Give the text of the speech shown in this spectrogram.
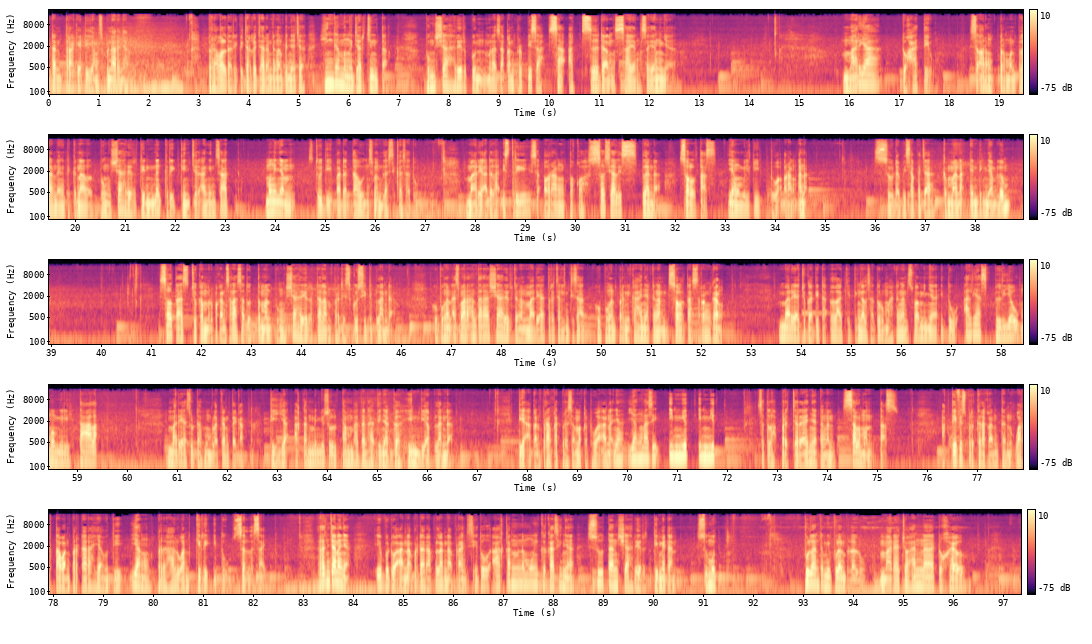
dan tragedi yang sebenarnya. Berawal dari kejar-kejaran dengan penjajah hingga mengejar cinta. Bung Syahrir pun merasakan berpisah saat sedang sayang-sayangnya. Maria Dohatiu seorang perempuan Belanda yang dikenal Bung Syahrir di negeri kincir angin saat mengenyam studi pada tahun 1931. Maria adalah istri seorang tokoh sosialis Belanda, Soltas, yang memiliki dua orang anak. Sudah bisa baca ke mana endingnya belum? Soltas juga merupakan salah satu teman Bung Syahrir dalam berdiskusi di Belanda. Hubungan asmara antara Syahrir dengan Maria terjalin di saat hubungan pernikahannya dengan Soltas renggang. Maria juga tidak lagi tinggal satu rumah dengan suaminya itu alias beliau memilih talak. Maria sudah membulatkan tekad, dia akan menyusul tambatan hatinya ke Hindia Belanda. Dia akan berangkat bersama kedua anaknya yang masih imut-imut setelah perceraiannya dengan Salomon Tas aktivis pergerakan dan wartawan berdarah Yahudi yang berhaluan kiri itu selesai. Rencananya, ibu dua anak berdarah Belanda Prancis itu akan menemui kekasihnya Sultan Syahrir di Medan, Sumut. Bulan demi bulan berlalu, Maria Johanna Duchel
